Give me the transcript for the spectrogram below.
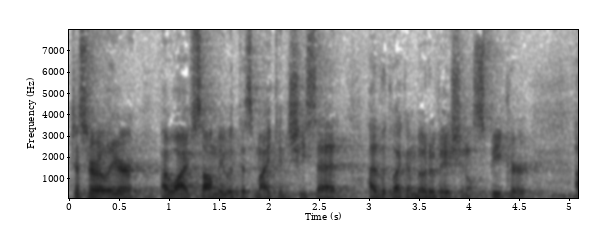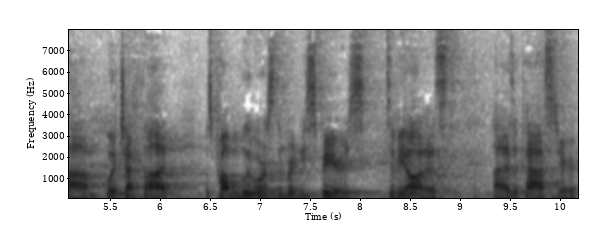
just earlier, my wife saw me with this mic and she said I look like a motivational speaker, um, which I thought was probably worse than Britney Spears, to be honest, uh, as a pastor.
